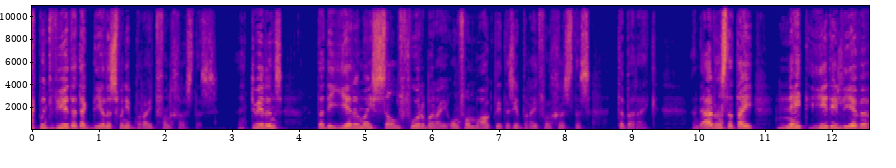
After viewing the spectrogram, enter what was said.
ek moet weet dat ek deel is van die bruid van Christus. En tweedens dat die Here my sal voorberei om volmaaktheid as die bruid van Christus te bereik. En derdens dat hy net hierdie lewe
